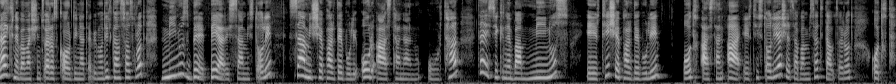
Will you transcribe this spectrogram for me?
რა იქნება მაშინ წეროს კოორდინატები? მოდით განსაზღვროთ. -b, b არის 3 ტოლი, 3 შეფარდებული 2a-სთან, ანუ 2-თან და ეს იქნება -1 შეფარდებული 2 4-ასთან. ა 1 სტოლია შესაბამისად დავწეროთ 4-თან.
